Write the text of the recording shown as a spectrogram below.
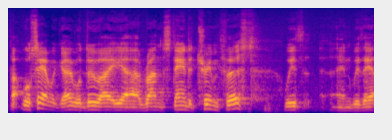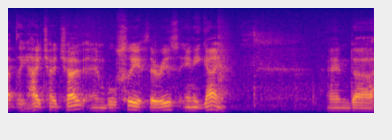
But we'll see how we go. We'll do a uh, run standard trim first with and without the HHO and we'll see if there is any gain and uh,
